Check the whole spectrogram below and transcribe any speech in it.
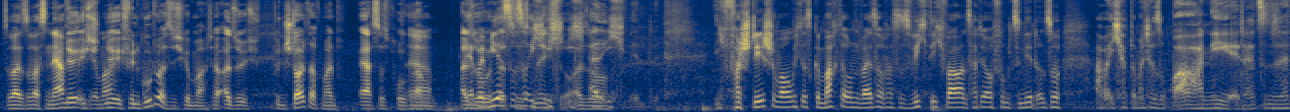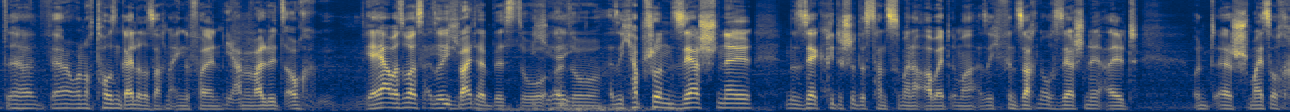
So, sowas nervt Nee, mich ich, immer. nee, ich finde gut, was ich gemacht habe. Also ich bin stolz auf mein erstes ja. Programm. Also, ja, bei mir ist es so, ich, ich, so. Also, also ich, ich verstehe schon, warum ich das gemacht habe und weiß auch, dass es wichtig war und es hat ja auch funktioniert und so. Aber ich habe da manchmal so, boah, nee, da hätte, wären aber noch tausend geilere Sachen eingefallen. ja, aber weil du jetzt auch Ja, ja, aber sowas, also nicht ich, weiter bist. So. ich, äh, also, also ich habe schon sehr schnell eine sehr kritische Distanz zu meiner Arbeit immer. Also ich finde Sachen auch sehr schnell alt und äh, schmeiß auch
